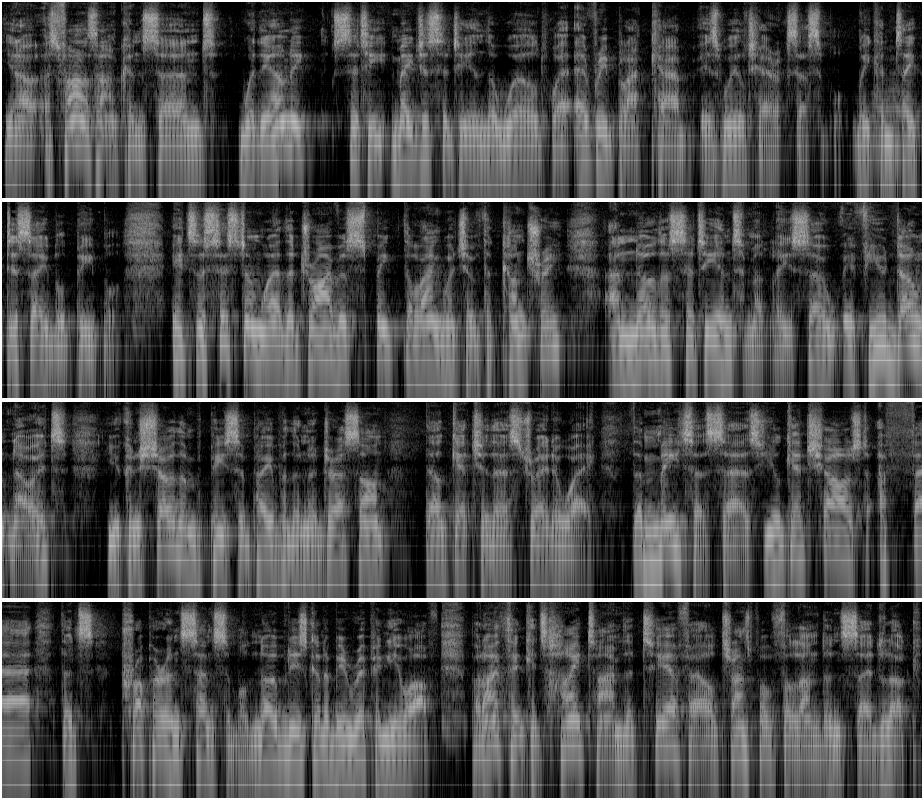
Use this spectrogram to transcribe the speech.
You know, as far as I'm concerned, we're the only city, major city in the world where every black cab is wheelchair accessible. We can mm. take disabled people. It's a system where the drivers speak the language of the country and know the city intimately. So if you don't know it, you can show them a piece of paper with an address on, they'll get you there straight away. The meter says you'll get charged a fare that's proper and sensible. Nobody's going to be ripping you off. But I think it's high time that TfL, Transport for London, said, look,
